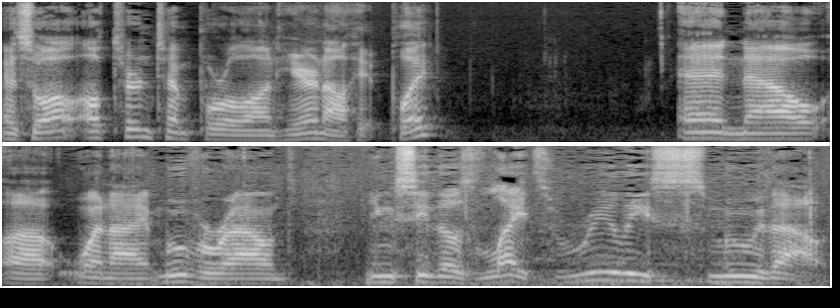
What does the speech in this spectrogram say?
And so I'll, I'll turn temporal on here and I'll hit play. And now uh, when I move around, you can see those lights really smooth out.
